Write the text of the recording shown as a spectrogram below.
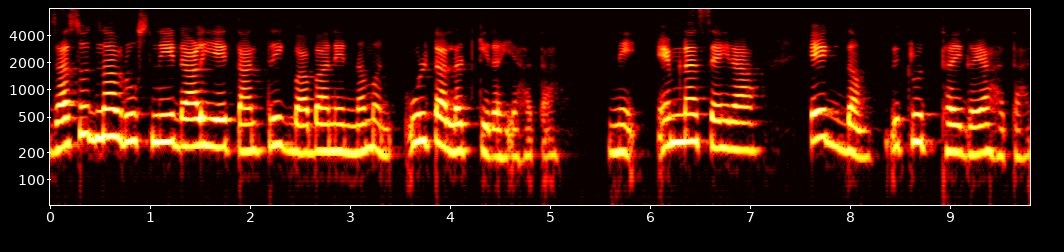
જાસૂદના વૃક્ષની ડાળીએ તાંત્રિક બાબાને નમન ઉલટા લટકી રહ્યા હતા ને એમના ચહેરા એકદમ વિકૃત થઈ ગયા હતા.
